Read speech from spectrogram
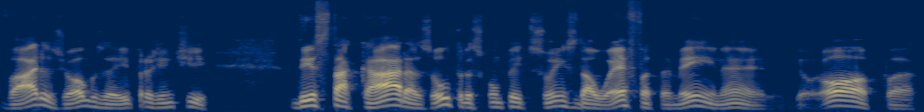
vários jogos aí para a gente destacar as outras competições da UEFA também, né? Europa,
